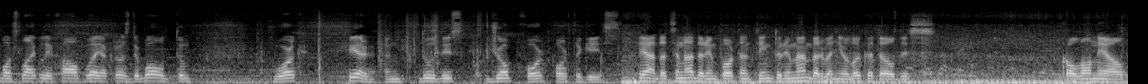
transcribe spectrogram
most likely halfway across the world to work here and do this job for Portuguese. Yeah, that's another important thing to remember when you look at all this colonial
